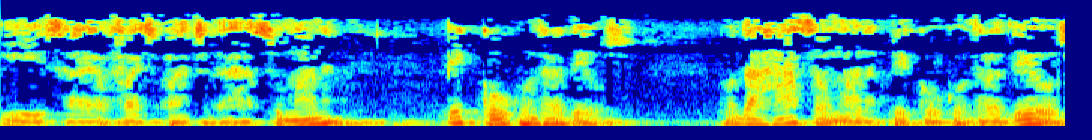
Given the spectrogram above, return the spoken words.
e Israel faz parte da raça humana, pecou contra Deus. Quando a raça humana pecou contra Deus,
